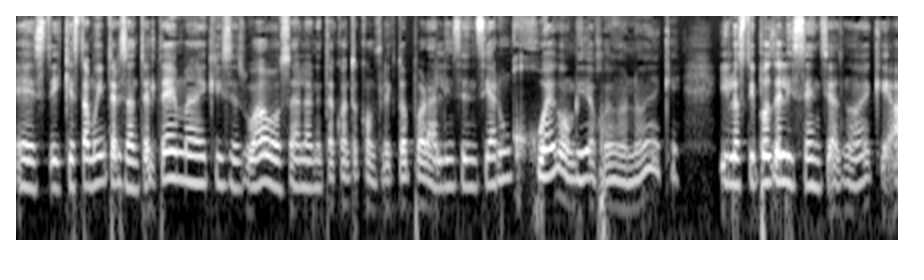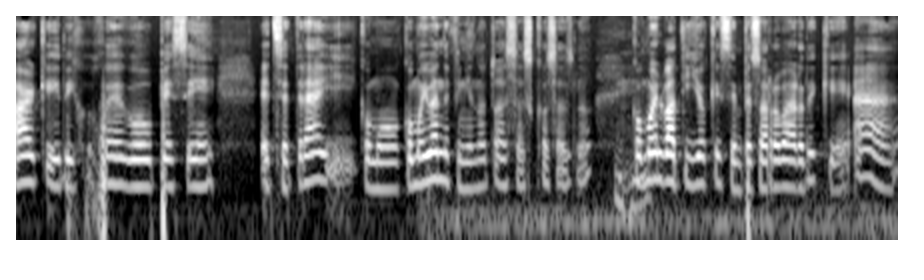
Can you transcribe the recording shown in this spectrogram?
este, y que está muy interesante el tema, y que dices, wow, o sea, la neta, cuánto conflicto para licenciar un juego, un videojuego, ¿no? De que, y los tipos de licencias, ¿no? De que arcade, videojuego, PC, etcétera, y como, como iban definiendo todas esas cosas, ¿no? Como el batillo que se empezó a robar de que, ah,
